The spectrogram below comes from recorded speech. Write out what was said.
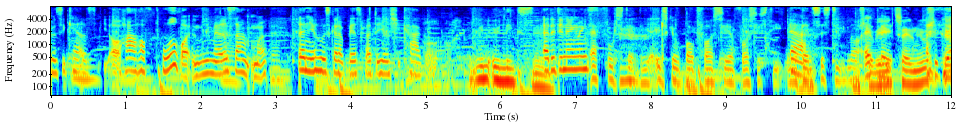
musicals, og har haft hovedrollen i dem alle sammen. Og den, jeg husker der bedst, var det er jo Chicago. Min yndlings. Mm. Er det din yndlings? Ja, fuldstændig. Jeg elsker jo Bob Fosse og Fosse-stil Ja. og dansestil og Skal alt vi ikke tale musical?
